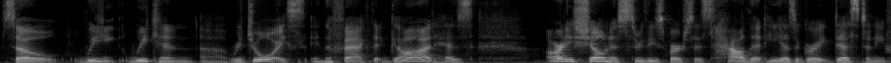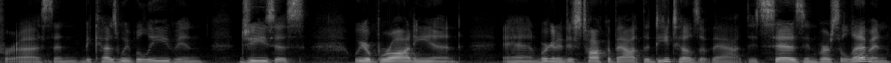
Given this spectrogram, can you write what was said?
So we we can uh, rejoice in the fact that God has already shown us through these verses how that he has a great destiny for us. And because we believe in Jesus we are brought in. And we're going to just talk about the details of that. It says in verse 11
